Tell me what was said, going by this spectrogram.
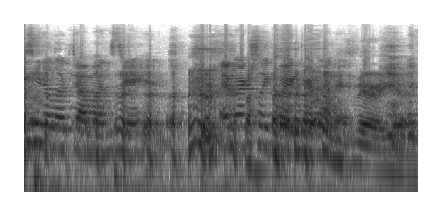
easy to look dumb on stage i'm actually quite good at it Very good.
